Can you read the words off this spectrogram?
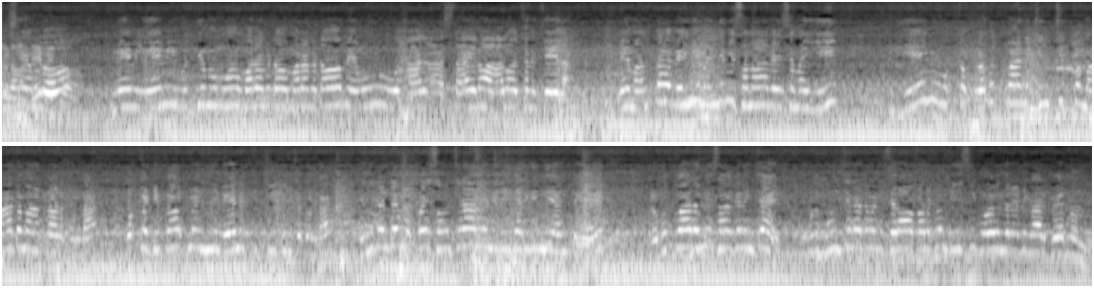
విషయంలో మేము ఏమి ఉద్యమమో మరొకటో మరొకటో మేము ఆ- స్థాయిలో ఆలోచన చేయాల. మేమంతా వెయ్యి మందిని సమావేశమయ్యి ఏమి ఒక్క ప్రభుత్వాన్ని కించిత్త మాట మాట్లాడకుండా ఒక్క డిపార్ట్మెంట్ని వేలెత్తి చూపించకుండా ఎందుకంటే ముప్పై సంవత్సరాల నుండి ఇది జరిగింది అంటే ప్రభుత్వాలన్నీ సహకరించాయి. ఇప్పుడు కూల్చినటువంటి శిలా పథకం డీసీ గోవిందరెడ్డి గారి పేరునుంది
